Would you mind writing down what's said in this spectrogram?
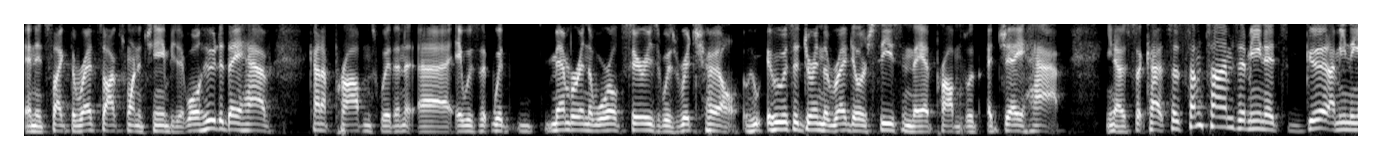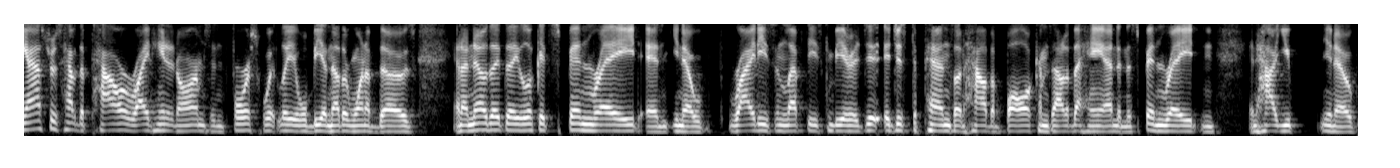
And it's like the Red Sox won a championship. Well, who did they have kind of problems with? And uh, it was with remember in the World Series it was Rich Hill. Who, who was it during the regular season? They had problems with a J Happ. You know, so, so sometimes I mean it's good. I mean the Astros have the power right-handed arms, and Forrest Whitley will be another one of those. And I know that they look at spin rate, and you know righties and lefties can be. It just depends on how the ball comes out of the hand and the spin rate, and and how you you know,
